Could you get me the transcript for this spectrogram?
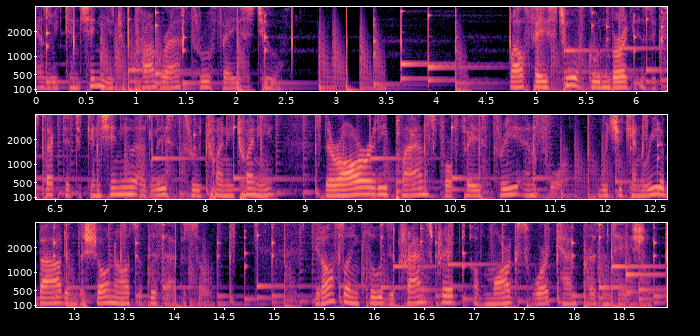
as we continue to progress through Phase 2. While Phase 2 of Gutenberg is expected to continue at least through 2020, there are already plans for Phase 3 and 4, which you can read about in the show notes of this episode. It also includes a transcript of Mark's WordCamp presentation.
